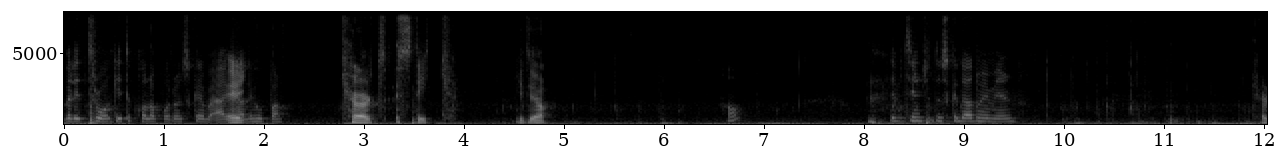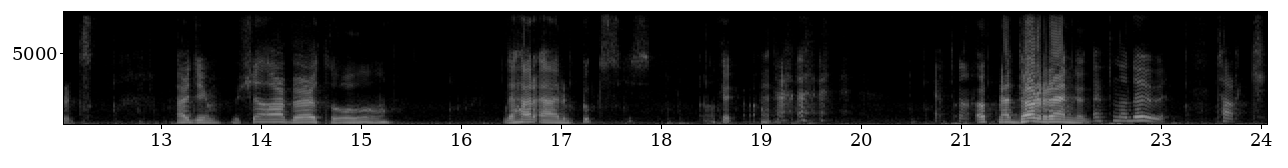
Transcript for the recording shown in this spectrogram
väldigt tråkigt att kolla på då skulle jag bara äga Ey. allihopa. Kurt stick. Inte jag. Det betyder inte att du ska döda mig mer än. Carrots. Här är Jim. Vi kör Berto. Det här är Buxis. Okej. här. Öppna. Öppna dörren! Öppna du. Tack.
